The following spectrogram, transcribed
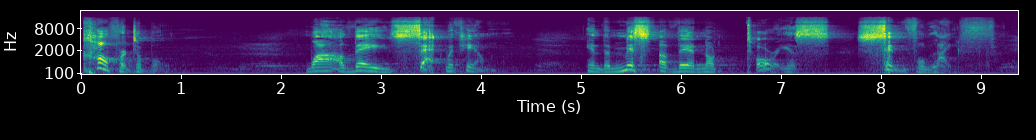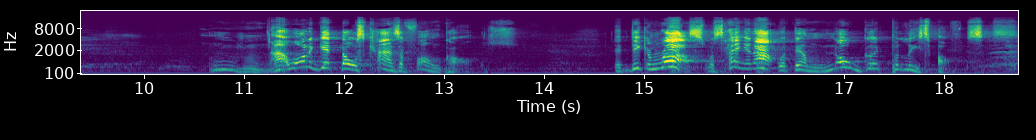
comfortable while they sat with him in the midst of their notorious sinful life. Mm-hmm. I want to get those kinds of phone calls. That Deacon Ross was hanging out with them no good police officers.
